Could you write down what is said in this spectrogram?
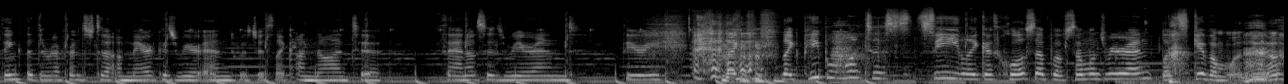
think that the reference to America's rear end was just like a nod to Thanos' rear end theory? like, like people want to see like a close up of someone's rear end. Let's give them one, you know?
